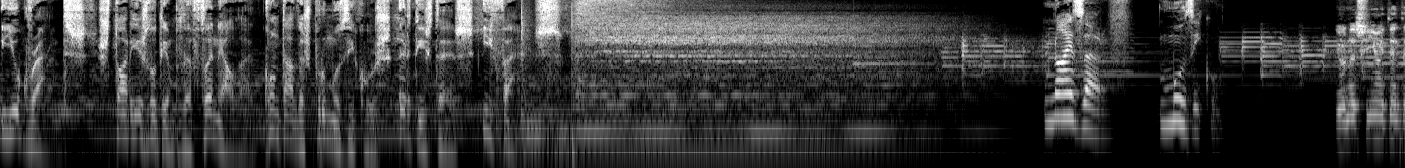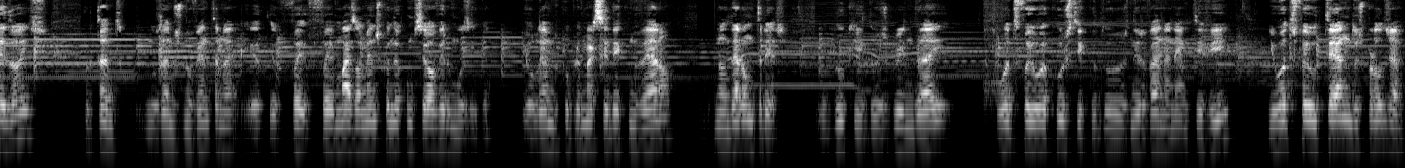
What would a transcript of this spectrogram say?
e o Grant. Histórias do tempo da flanela, contadas por músicos, artistas e fãs. Noiserve, músico. Eu nasci em 82, portanto, nos anos 90, né, eu, eu, foi, foi mais ou menos quando eu comecei a ouvir música. Eu lembro que o primeiro CD que me deram, não deram três. O Dookie dos Green Day, o outro foi o acústico dos Nirvana na MTV e o outro foi o Ten dos Pearl Jam.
